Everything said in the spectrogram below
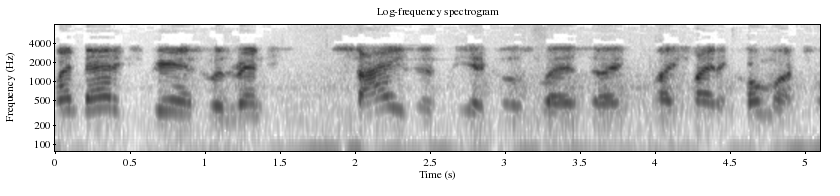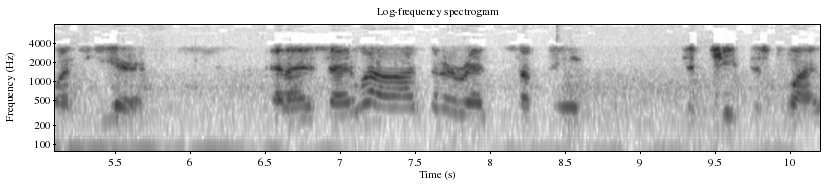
my bad experience with renting size of vehicles was I, I fly to Comox once a year, and I said, well, I'm going to rent something the cheapest one.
